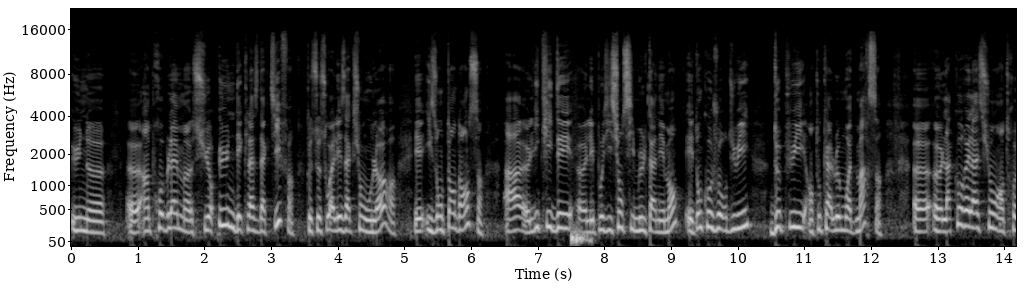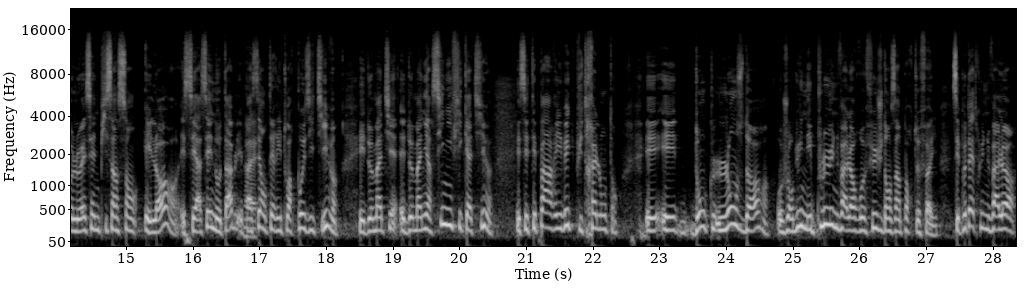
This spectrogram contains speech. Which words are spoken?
une un problème sur une des classes d'actifs, que ce soit les actions ou l'or, et ils ont tendance à liquider les positions simultanément. Et donc aujourd'hui, depuis en tout cas le mois de mars, euh, euh, la corrélation entre le S&P 500 et l'or, et c'est assez notable, est passée en territoire positif et de, et de manière significative. Et c'était pas arrivé depuis très longtemps. Et, donc l'once d'or aujourd'hui n'est plus une valeur refuge dans un portefeuille. C'est peut-être une valeur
